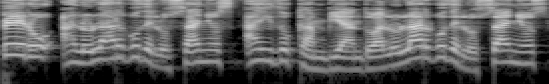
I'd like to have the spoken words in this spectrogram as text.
Pero a lo largo de los años ha ido cambiando, a lo largo de los años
